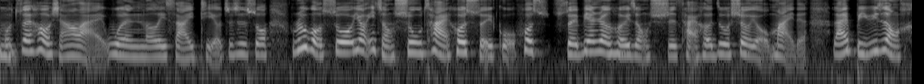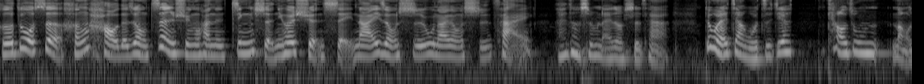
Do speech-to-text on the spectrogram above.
嗯、我最后想要来问 Melissa 一题，就是说，如果说用一种蔬菜或水果，或随便任何一种食材，合作社有卖的，来比喻这种合作社很好的这种正循环的精神，你会选谁？哪一种食物？哪一种食材？哪一种食物？哪一种食材？对我来讲，我直接跳出脑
